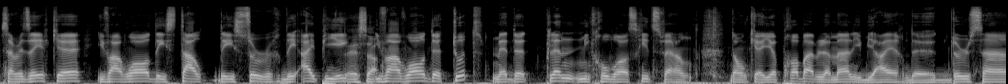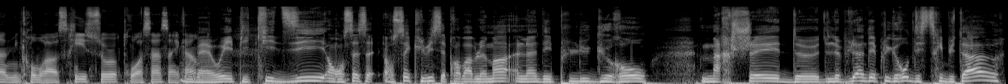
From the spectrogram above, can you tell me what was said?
Ça veut dire qu'il va avoir des stouts, des sûrs, des IPA. Il va avoir de toutes, mais de pleines microbrasseries différentes. Donc, euh, il y a probablement les bières de 200 microbrasseries sur 350. Ben oui, puis qui dit, on sait, on sait que lui, c'est probablement l'un des plus gros marchés, de, de- le plus- un des plus gros distributeurs,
